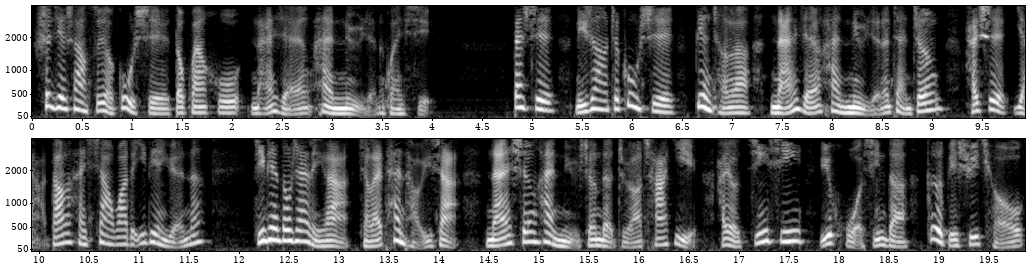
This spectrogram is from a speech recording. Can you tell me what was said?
世界上所有故事都关乎男人和女人的关系，但是你让这故事变成了男人和女人的战争，还是亚当和夏娃的伊甸园呢？今天东山林啊，想来探讨一下男生和女生的主要差异，还有金星与火星的个别需求，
